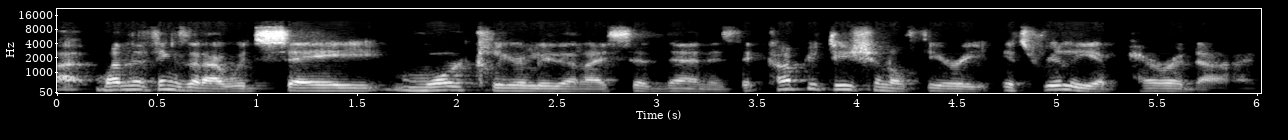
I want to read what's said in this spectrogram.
Uh, one of the things that I would say more clearly than I said then is that computational theory, it's really a paradigm.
